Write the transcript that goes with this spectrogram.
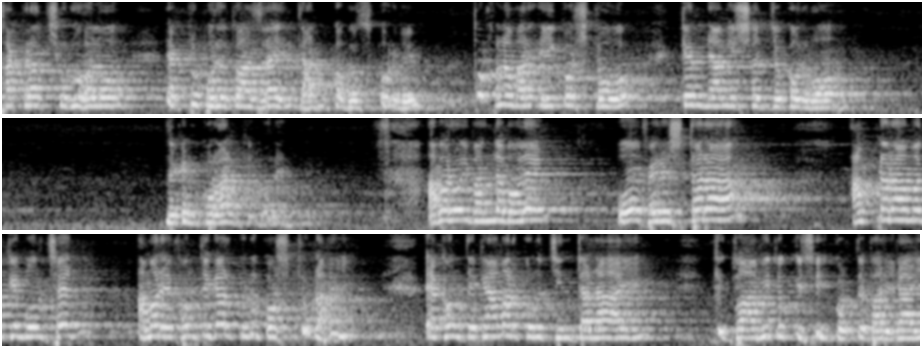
সাকরাত শুরু হলো, একটু পরে তো আজরাইল যান কবজ করবে। তখন আমার এই কষ্ট কেমনে আমি সহ্য করব? দেখেন কোরআন কি বলে? আবার ওই বান্দা বলে, ও ফেরেস্তারা আপনারা আমাকে বলছেন, আমার এখন থেকে আর কোনো কষ্ট নাই, এখন থেকে আমার কোনো চিন্তা নাই, কিন্তু আমি তো কিছুই করতে পারি নাই,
